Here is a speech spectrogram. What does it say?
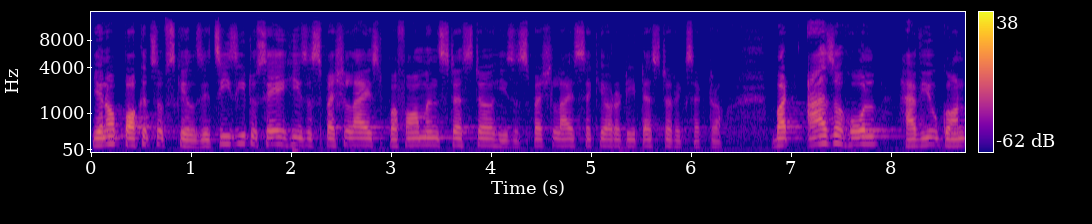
you know, pockets of skills. It's easy to say he's a specialized performance tester, he's a specialized security tester, etc. But as a whole, have you gone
